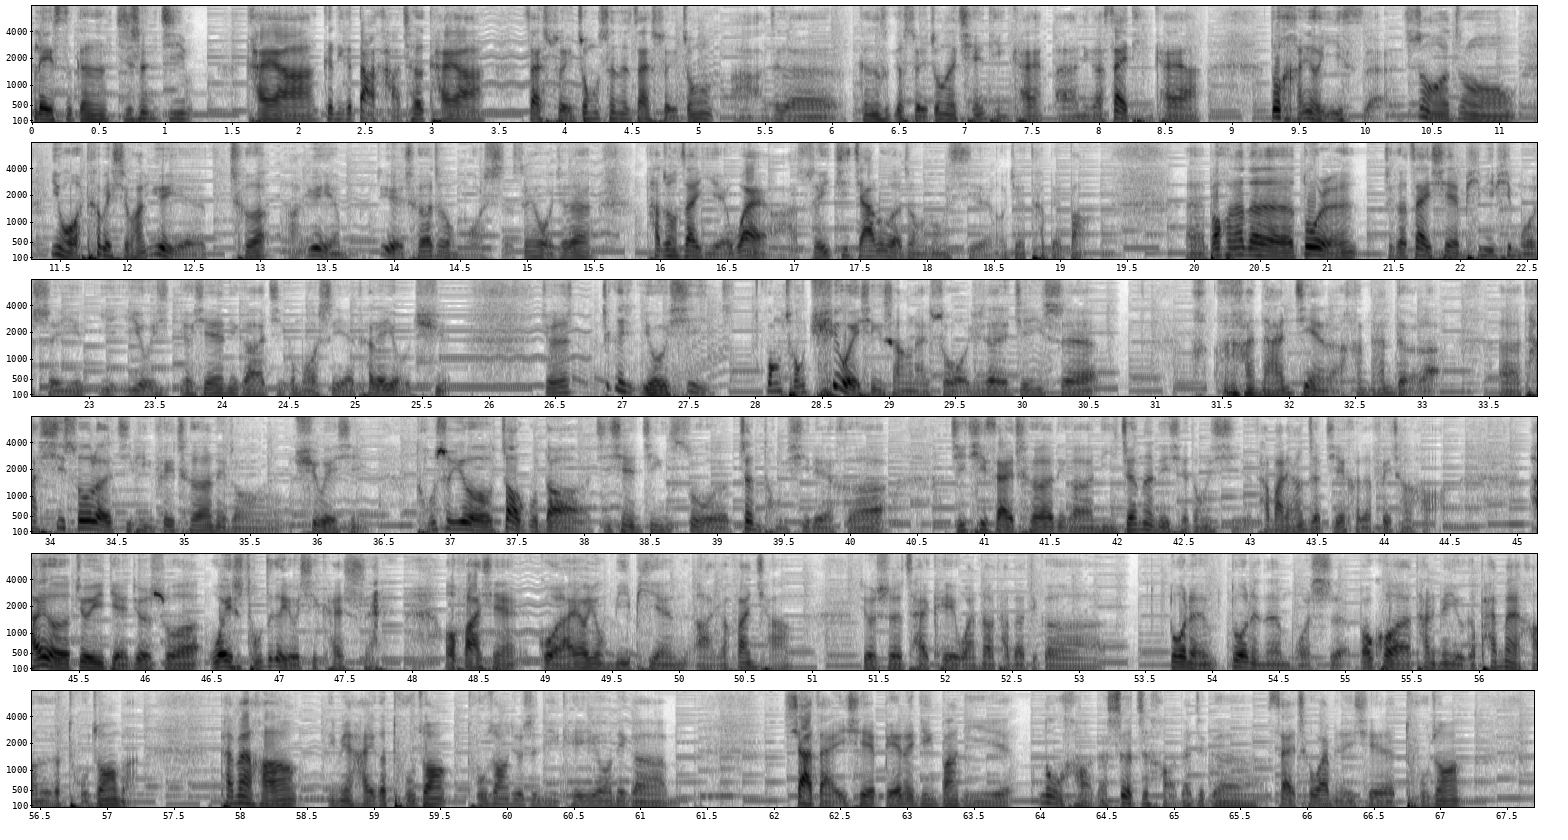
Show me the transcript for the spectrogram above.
类似跟直升机。开啊，跟那个大卡车开啊，在水中，甚至在水中啊，这个跟这个水中的潜艇开啊，那个赛艇开啊，都很有意思。这种这种，因为我特别喜欢越野车啊，越野越野车这种模式，所以我觉得它这种在野外啊随机加入的这种东西，我觉得特别棒。呃，包括它的多人这个在线 PVP 模式，也也有有些那个几个模式也特别有趣。就是这个游戏，光从趣味性上来说，我觉得已经是。很难见了，很难得了。呃，它吸收了极品飞车那种趣味性，同时又照顾到极限竞速正统系列和 GT 赛车那个拟真的那些东西，它把两者结合的非常好。还有就一点就是说，我也是从这个游戏开始，我发现果然要用 VPN 啊，要翻墙，就是才可以玩到它的这个多人多人的模式，包括它里面有个拍卖行，和涂装嘛。拍卖行里面还有一个涂装，涂装就是你可以用那个下载一些别人已经帮你弄好的、设置好的这个赛车外面的一些涂装，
